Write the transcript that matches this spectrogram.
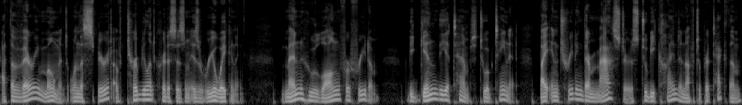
at the very moment when the spirit of turbulent criticism is reawakening, men who long for freedom begin the attempt to obtain it by entreating their masters to be kind enough to protect them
